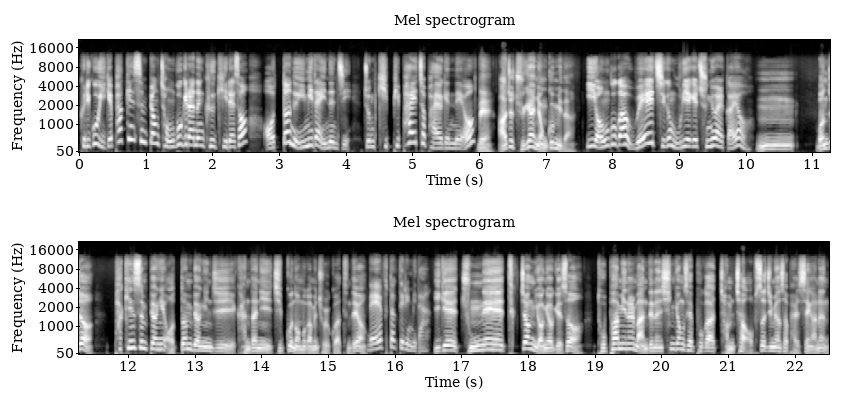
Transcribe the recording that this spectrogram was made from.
그리고 이게 파킨슨병 정복이라는 그 길에서 어떤 의미가 있는지 좀 깊이 파헤쳐 봐야겠네요. 네, 아주 중요한 연구입니다. 이 연구가 왜 지금 우리에게 중요할까요? 음, 먼저 파킨슨병이 어떤 병인지 간단히 짚고 넘어가면 좋을 것 같은데요. 네, 부탁드립니다. 이게 중뇌의 특정 영역에서 도파민을 만드는 신경세포가 점차 없어지면서 발생하는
